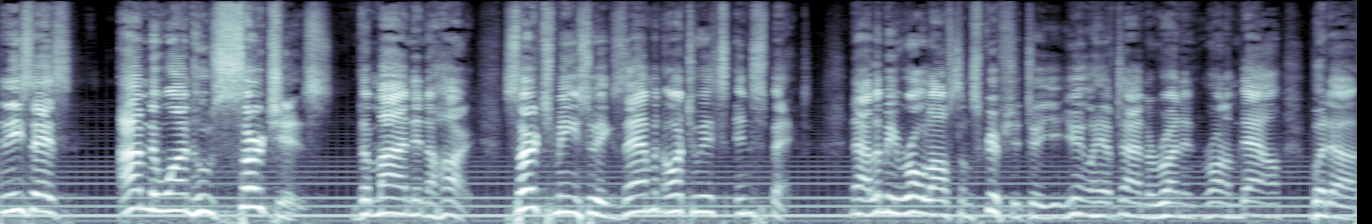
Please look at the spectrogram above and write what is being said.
And he says i'm the one who searches the mind and the heart. Search means to examine or to inspect now, let me roll off some scripture to you. You ain't gonna have time to run and run them down, but uh,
